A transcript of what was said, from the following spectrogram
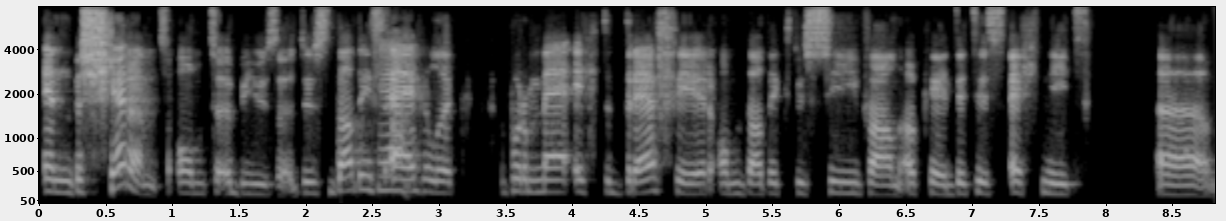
en beschermt om te abusen. Dus dat is Ja. eigenlijk voor mij echt de drijfveer, omdat ik dus zie van, oké, dit is echt niet... ehm,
